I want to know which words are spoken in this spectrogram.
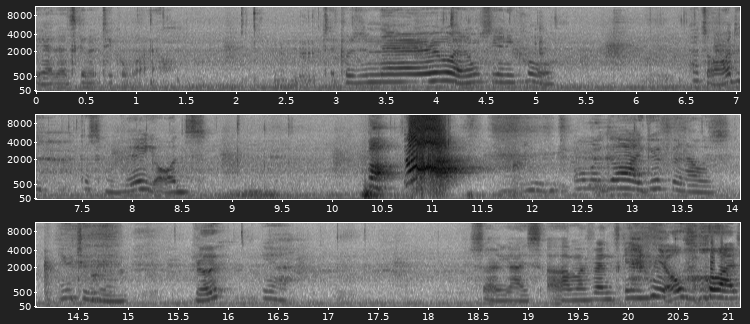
Yeah, that's gonna take a while. So I put it in there. Oh, I don't see any coal. That's odd. That's very odd. Ah! oh my god, Griffin, I was YouTubing. Really? Yeah. Sorry guys, uh, my friend scared me a lot.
